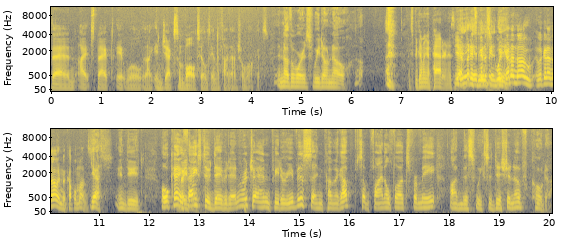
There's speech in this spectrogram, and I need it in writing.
then I expect it will like, inject some volatility into financial markets. In other words, we don't know. it's becoming a pattern, isn't yeah, it? Yeah, but it's going to be. Indeed. We're going to know. We're going to know in a couple months. Yes, indeed. Okay, Maybe. thanks to David Enrich and Peter Eavis. And coming up, some final thoughts from me on this week's edition of Coda.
